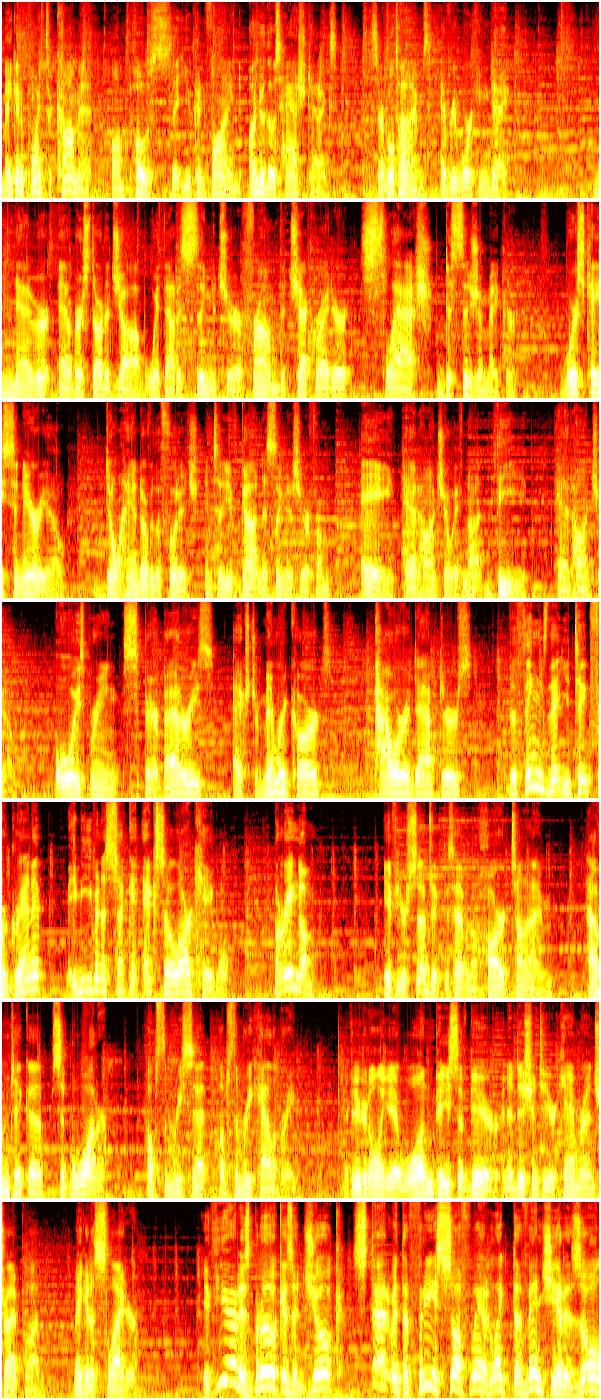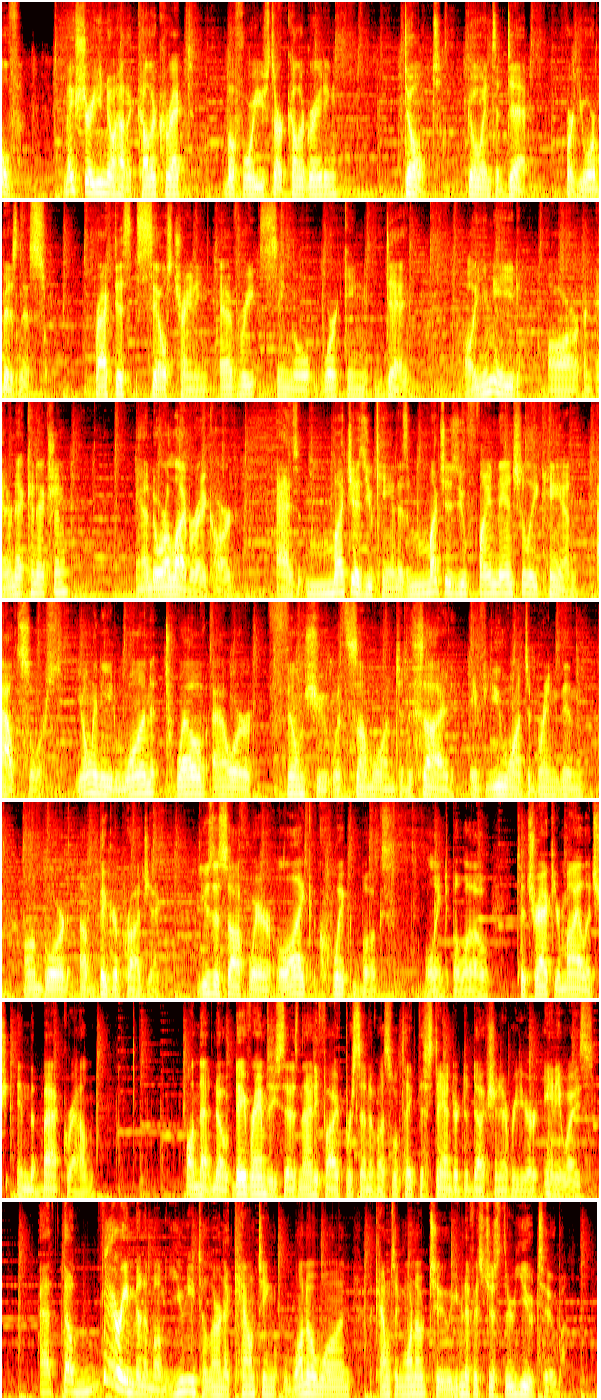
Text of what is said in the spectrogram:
Make it a point to comment on posts that you can find under those hashtags several times every working day. Never ever start a job without a signature from the check writer slash decision maker. Worst case scenario, don't hand over the footage until you've gotten a signature from a head honcho, if not the head honcho. Always bring spare batteries, extra memory cards, power adapters, the things that you take for granted, maybe even a second XLR cable. Bring them! If your subject is having a hard time, have them take a sip of water. Helps them reset, helps them recalibrate. If you could only get one piece of gear in addition to your camera and tripod, make it a slider. If you're as broke as a joke, start with the free software like DaVinci Resolve. Make sure you know how to color correct before you start color grading. Don't go into debt for your business. Practice sales training every single working day. All you need are an internet connection and or a library card. As much as you can, as much as you financially can, outsource. You only need one 12 hour film shoot with someone to decide if you want to bring them on board a bigger project. Use a software like QuickBooks, linked below, to track your mileage in the background. On that note, Dave Ramsey says 95% of us will take the standard deduction every year anyways. At the very minimum, you need to learn Accounting 101, Accounting 102, even if it's just through YouTube.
